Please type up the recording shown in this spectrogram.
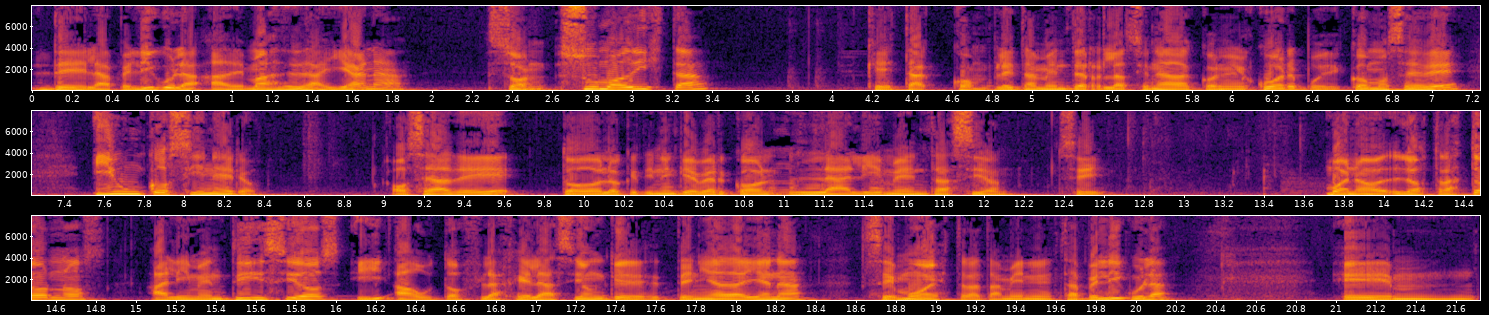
de la película, además de Diana, son su modista, que está completamente relacionada con el cuerpo y cómo se ve, y un cocinero. O sea, de todo lo que tiene que ver con la alimentación. Sí. Bueno, los trastornos alimenticios y autoflagelación que tenía Diana se muestra también en esta película. Em,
